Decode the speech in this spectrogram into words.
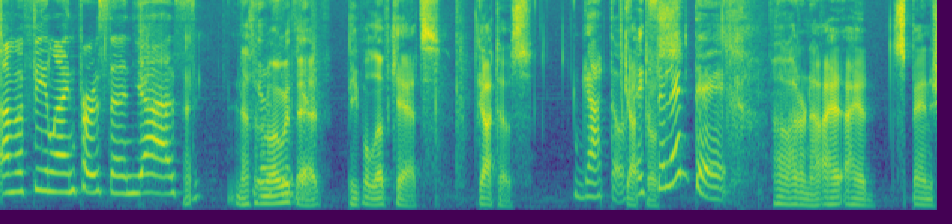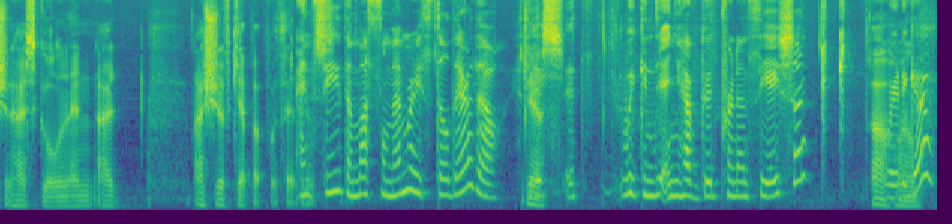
Love- I'm a feline person. Yes. Nothing Yes, wrong with yes, that. People love cats. Gatos. Gatos. Gatos. Excelente. Oh, I don't know. I had, I had Spanish in high school, and, and I I should have kept up with it. And It's- see, the muscle memory is still there, though. It's- Yes. It's, we can, and you have good pronunciation. oh, Way to go.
